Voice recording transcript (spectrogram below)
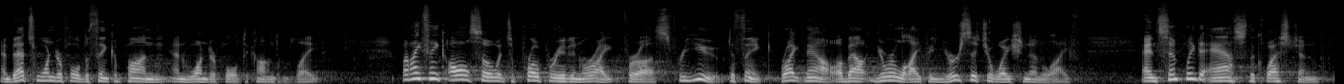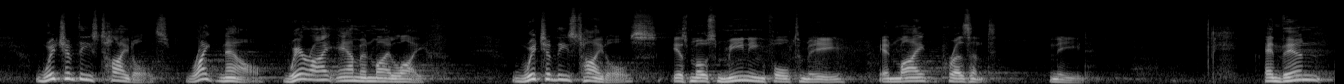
And that's wonderful to think upon and wonderful to contemplate. But I think also it's appropriate and right for us, for you, to think right now about your life and your situation in life, and simply to ask the question which of these titles, right now, where I am in my life, which of these titles is most meaningful to me in my present need? And then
